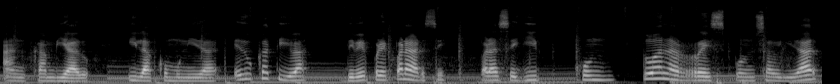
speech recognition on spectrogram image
han cambiado y la comunidad educativa debe prepararse para seguir con toda la responsabilidad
